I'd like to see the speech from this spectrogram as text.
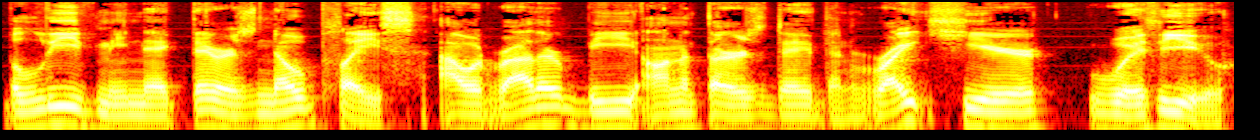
believe me, Nick, there is no place I would rather be on a Thursday than right here with you.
